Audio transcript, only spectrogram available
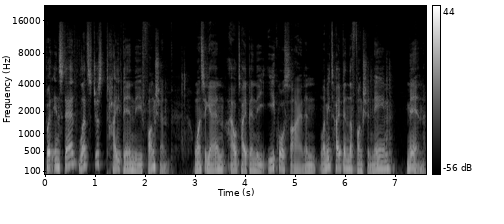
But instead, let's just type in the function. Once again, I'll type in the equal sign and let me type in the function name, min.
